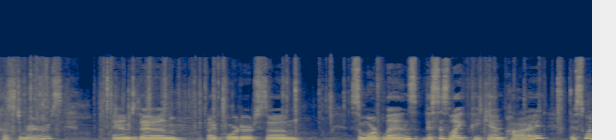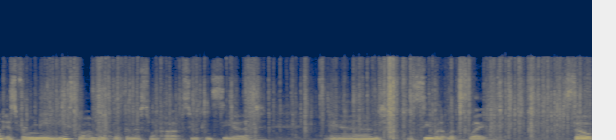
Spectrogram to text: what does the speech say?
customers. And then I've ordered some some more blends. This is light pecan pie. This one is for me so I'm going to open this one up so you can see it and see what it looks like. So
